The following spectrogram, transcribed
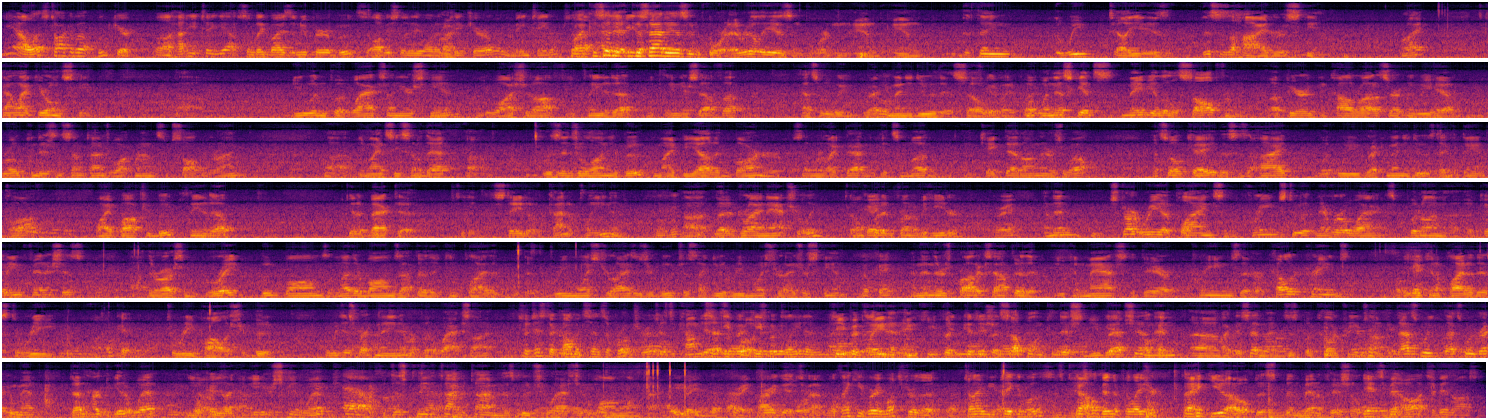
Yeah, let's talk about boot care. Uh, how do you take? Yeah, somebody buys a new pair of boots. Obviously, they want to Right. take care of them, maintain them. So Right, because that is important. It really is important. And and the thing that we tell you is this is a hide or a skin, right? It's kind of like your own skin. Uh, you wouldn't put wax on your skin. You wash it off. You clean it up. You clean yourself up. That's what we recommend you do with this. So That's a good way to put when, when this gets maybe a little salt from up here in Colorado, certainly we have road conditions sometimes. Walk around in some salt and grime. Uh, you might see some of that uh, residual on your boot. You might be out in the barn or somewhere like that and get some mud and cake that on there as well. That's okay. This is a hide. What we recommend you do is take a damp cloth, wipe off your boot, clean it up, get it back to, to the state of kind of clean and Mhm. uh, let it dry naturally. Don't Okay. put it in front of a heater. Right. And then start reapplying some creams to it, never a wax. Put on a, a cream finishes. Uh, there are some great boot balms and leather balms out there that you can apply that, that re-moisturizes your boot just like you would re-moisturize your skin. Okay. And then there's products out there that you can match that they are creams that are colored creams that you can apply to this to re uh, Okay. to re-polish your boot. But we just recommend you never put a wax on it. So just a common sense approach, really. Just a common Just sense keep approach. It, keep it clean and keep it clean and, and keep it, keep it supple and conditioned. You Yeah, betcha. And okay. then, uh, like I said, then just put color creams on it. But that's what we, that's what we recommend. Doesn't hurt to get it wet. You know, Okay. you like to get your skin wet. But just clean it time to time, and this boot should last you a long, long time. Great, great, very good, Scott. Well, thank you very much for the time you've taken with us. It's Yeah. been a pleasure. Thank you. I hope this has been beneficial. It's been, oh, it's been awesome.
